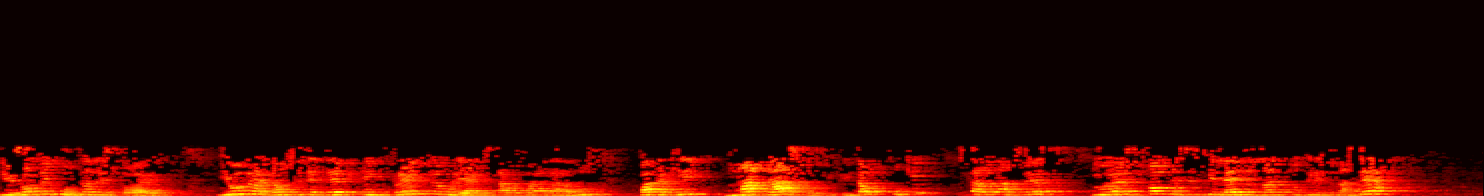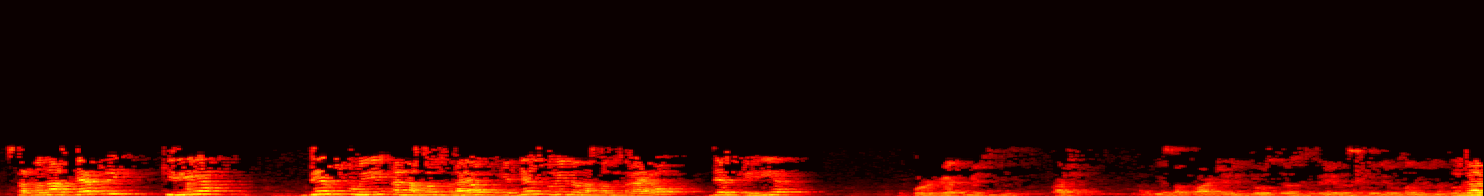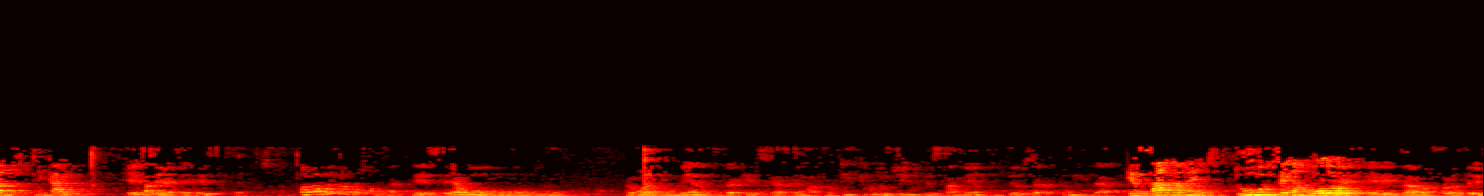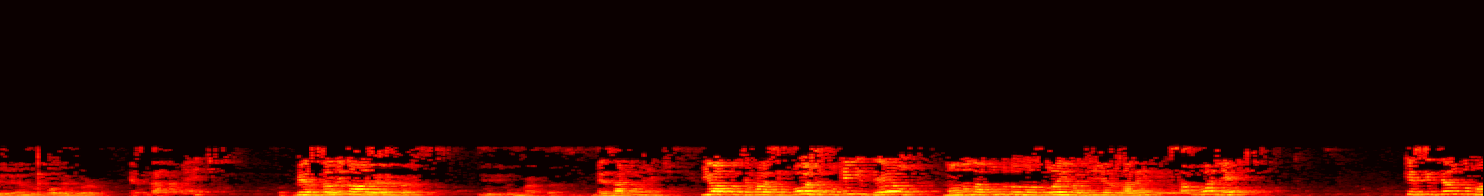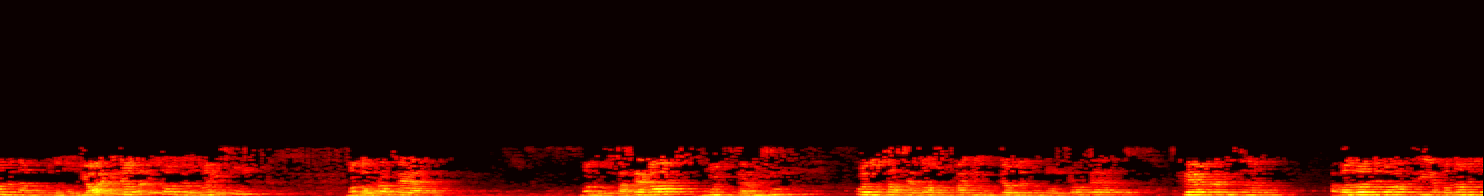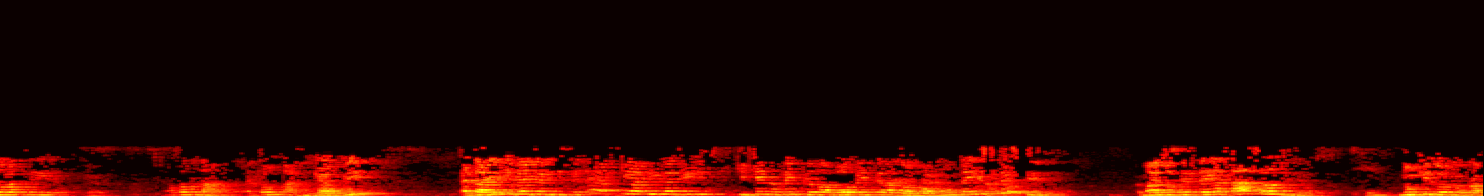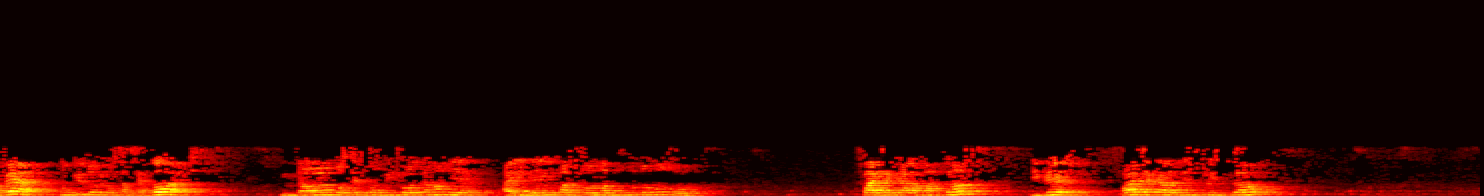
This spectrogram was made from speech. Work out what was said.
e João está encurtando a história, e o dragão se deteve em frente da mulher que estava para dar a luz, para que matasse o filho. Então, o que Satanás fez durante todos esses milênios antes do Cristo nascer? Satanás sempre queria destruir a nação de Israel, porque destruindo a nação de Israel, destruiria O projeto messiânico. Essa parte ele trouxe das estrelas, entendeu? Os anjos, né? os anjos que caíram. Esse é, esse, esse é um, é um argumento daqueles que afirmam por que, que no Antigo Testamento Deus era tão ligado. Exatamente. Duro, sem amor. Ele- Ele estava protegendo o corredor. Exatamente. Pensando em nós. E matando. Exatamente. E outra, você fala assim, poxa, por que, que Deus mandou Nabucodonosor invadir Jerusalém? Ele salvou a gente. Porque se Deus não manda Nabucodonosor, e olha que Deus avisou, Deus não é injusto. Mandou profeta, mandou sacerdotes, muitos eram justos. Quando os sacerdotes faliam, Deus levantou os profetas, sempre avisando. Abandona a idolatria, abandona a idolatria. Não abandonaram. Então, tá, não quer ouvir? É daí que vem aquele dizer, é porque a Bíblia diz que quem não vem pelo amor vem pela dor. Não, tem esse princípio. Mas você tem essa ação de Deus. Não quis ouvir o profeta, não quis ouvir o sacerdote, então vocês vão vir de outra maneira. Aí vem o pastor Nabucodonosor. Faz aquela matança, e veja, faz aquela destruição,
